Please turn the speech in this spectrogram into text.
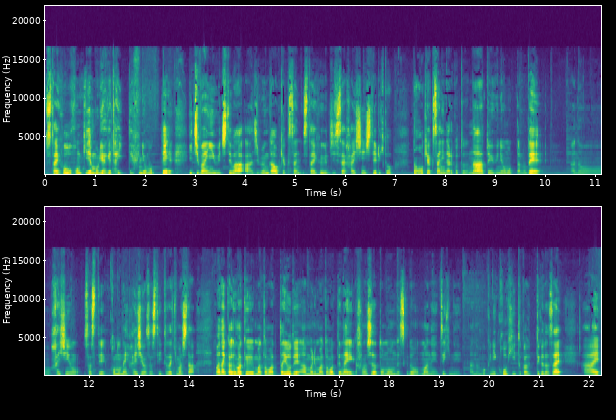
スタイフを本気で盛り上げたいっていうふうに思って一番いい打ち手はあ自分がお客さんにスタイフ実際配信してる人のお客さんになることだなというふうに思ったのであのー、配信をさせてこのね配信をさせていただきました。まあなんかうまくまとまったようであんまりまとまってない話だと思うんですけどまあね是非ねあの僕にコーヒーとか売ってください。はい。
